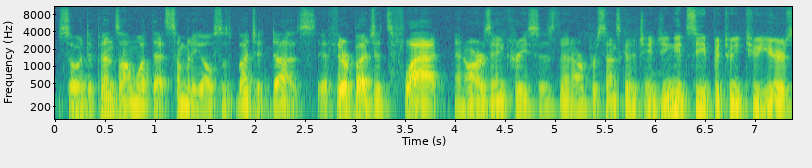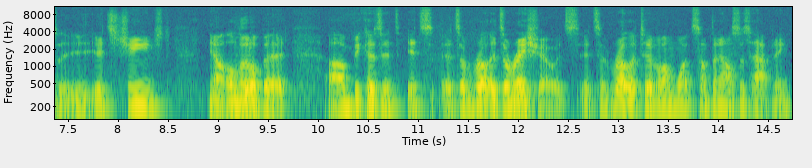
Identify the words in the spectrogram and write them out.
so it depends on what that somebody else's budget does. If their budget's flat and ours increases, then our percent's going to change. You can see between two years, it's changed, you know, a little bit. Um, because it's it's it's a it's a ratio. It's it's a relative on what something else is happening.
